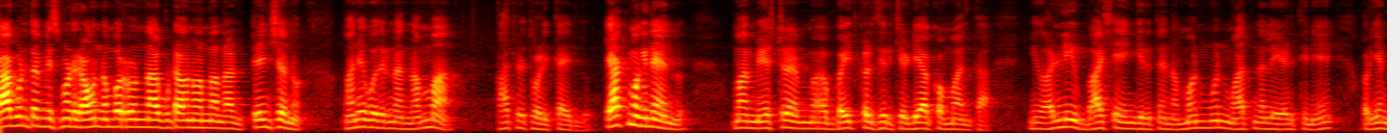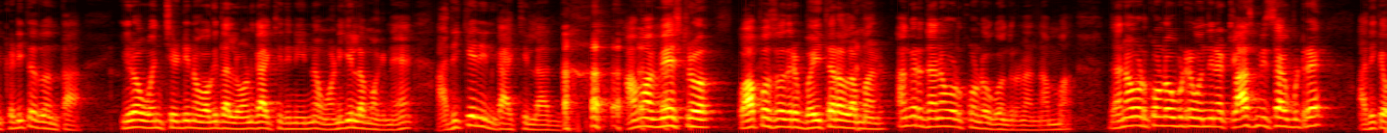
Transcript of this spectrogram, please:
ಕಾಗುಣಿತ ಮಿಸ್ ಮಾಡಿದ್ರೆ ಅವ್ನ ನಂಬರ್ ಒನ್ ಆಗ್ಬಿಟ್ಟು ಅವನು ನನ್ನ ಟೆನ್ಷನ್ನು ಮನೆಗೆ ಹೋದ್ರೆ ನನ್ನ ಅಮ್ಮ ಪಾತ್ರೆ ತೊಳಿತಾ ಇದ್ಲು. ಯಾಕೆ ಮಗನೇ ಅಂದ್ಲು ಮೇಷ್ಟ್ರ ಬೈತ್ ಕಳಿಸಿರಿ ಚಡ್ಡಿ ಹಾಕೊಮ್ಮ ಅಂತ. ನೀವು ಹಳ್ಳಿ ಭಾಷೆ ಹೆಂಗಿರುತ್ತೆ ನಮ್ಮನ್ ಮುನ್ ಮಾತಿನಲ್ಲೇ ಹೇಳ್ತೀನಿ. ಅವ್ರಿಗೇನು ಕಡಿತದಂತ ಇರೋ ಒಂದು ಚಡ್ಡಿನ ಒಗೆದಲ್ಲಿ ಒಣಗಾಕಿದ್ದೀನಿ ಇನ್ನೂ ಒಣಗಿಲ್ಲ ಮಗನೇ. ಅದಕ್ಕೆ ನಿನ್ಗೆ ಹಾಕಿಲ್ಲ ಅಂತ ಅಮ್ಮ, ಮೇಷ್ಟ್ರು, ವಾಪಸ್ ಹೋದರೆ ಬೈತಾರಲ್ಲಮ್ಮ ಹಂಗಾರೆ ದನ ಹೊಡ್ಕೊಂಡು ಹೋಗಂದ್ರು ನನ್ನ ಅಮ್ಮ. ದನ ಹೊಡ್ಕೊಂಡು ಹೋಗ್ಬಿಟ್ರೆ ಒಂದಿನ ಕ್ಲಾಸ್ ಮಿಸ್ ಆಗಿಬಿಟ್ರೆ ಅದಕ್ಕೆ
